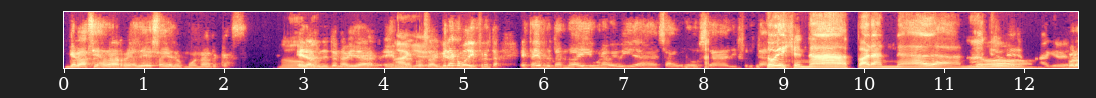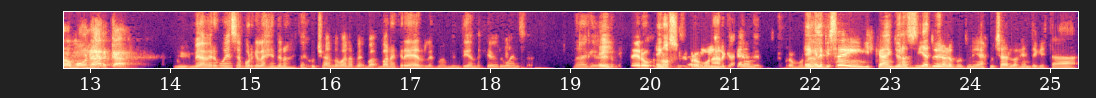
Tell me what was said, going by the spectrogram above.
gracias a la realeza y a los monarcas, No, el arbolito de Navidad es una cosa. Mira cómo disfruta. Está disfrutando ahí una bebida sabrosa, disfrutando. Yo dije, nada, para nada, no. nada que ver. Pro monarca. Me da vergüenza porque la gente nos está escuchando, van a, van a creerles, man, ¿me entiendes? Qué vergüenza. Nada que ver. Ey, pero no soy pro monarca, en- gente, En el episodio de Genghis Khan, yo no sé si ya tuvieron la oportunidad de escucharlo, gente que está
